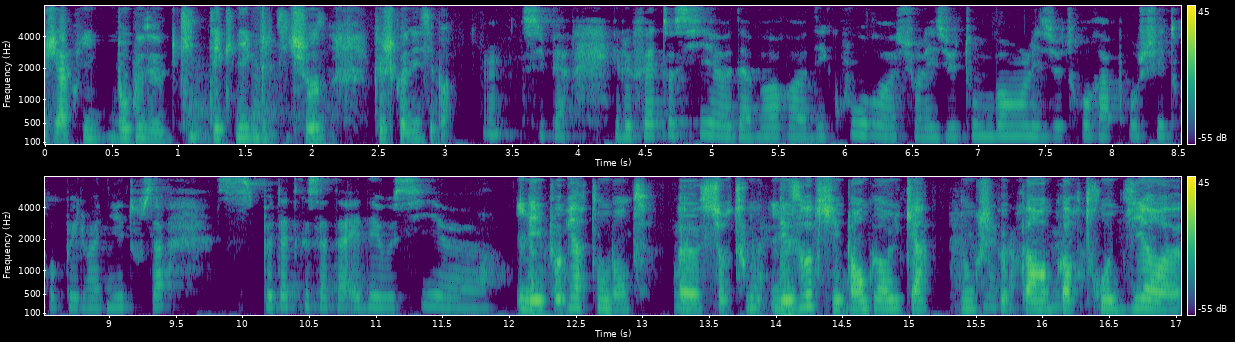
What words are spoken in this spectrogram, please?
j'ai appris beaucoup de petites techniques, de petites choses que je connaissais pas. Mm, super. Et le fait aussi euh, d'avoir euh, des cours euh, sur les yeux tombants, les yeux trop rapprochés, trop éloignés, tout ça, peut-être que ça t'a aidé aussi. euh, Les paupières tombantes, euh, surtout. Les autres, j'ai pas encore eu le cas, donc je peux d'accord. pas Mm, encore trop dire.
